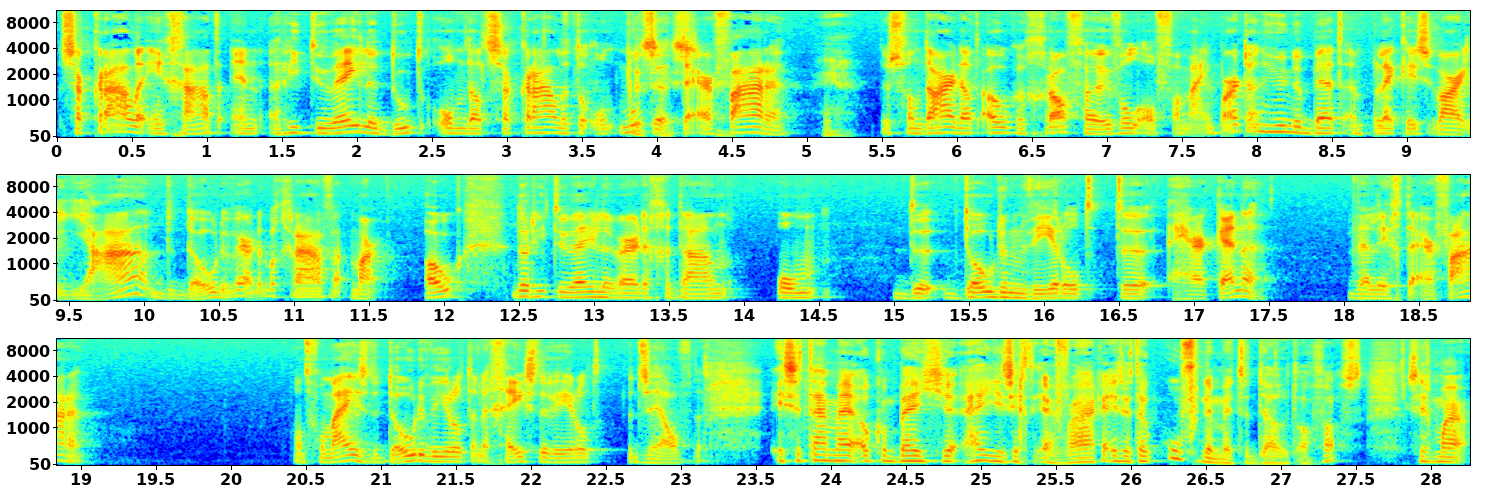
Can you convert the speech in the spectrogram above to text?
sacrale ingaat en rituelen doet om dat sacrale te ontmoeten, Precies, te ervaren. Ja. Dus vandaar dat ook een grafheuvel of van mijn part een hunebed een plek is waar ja, de doden werden begraven, maar ook de rituelen werden gedaan om de dodenwereld te herkennen, wellicht te ervaren. Want voor mij is de dodenwereld en de geestenwereld hetzelfde. Is het daarmee ook een beetje, hè, je zegt ervaren, is het ook oefenen met de dood alvast? Zeg maar,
